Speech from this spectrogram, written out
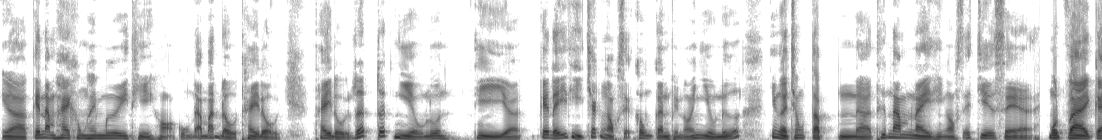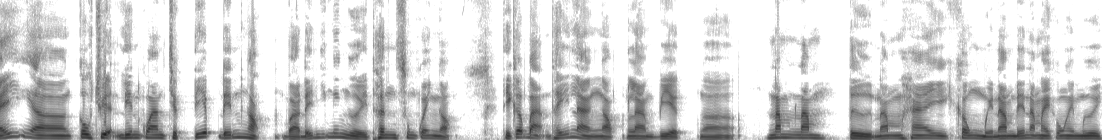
à, cái năm 2020 thì họ cũng đã bắt đầu thay đổi thay đổi rất rất nhiều luôn. Thì à, cái đấy thì chắc Ngọc sẽ không cần phải nói nhiều nữa nhưng ở trong tập à, thứ năm này thì Ngọc sẽ chia sẻ một vài cái uh, câu chuyện liên quan trực tiếp đến Ngọc và đến những cái người thân xung quanh Ngọc. Thì các bạn thấy là Ngọc làm việc uh, 5 năm từ năm 2015 đến năm 2020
